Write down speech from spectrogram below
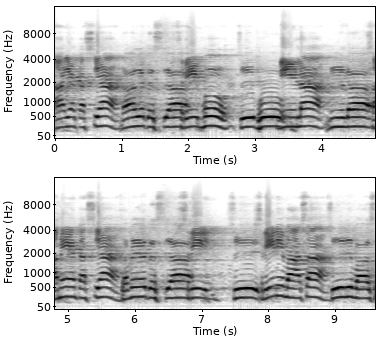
नायकस्य नायकस्य श्रीभू श्रीभू नीला नीला समेतस्य समेतस्य श्री श्री श्रीनिवास श्रीनिवास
